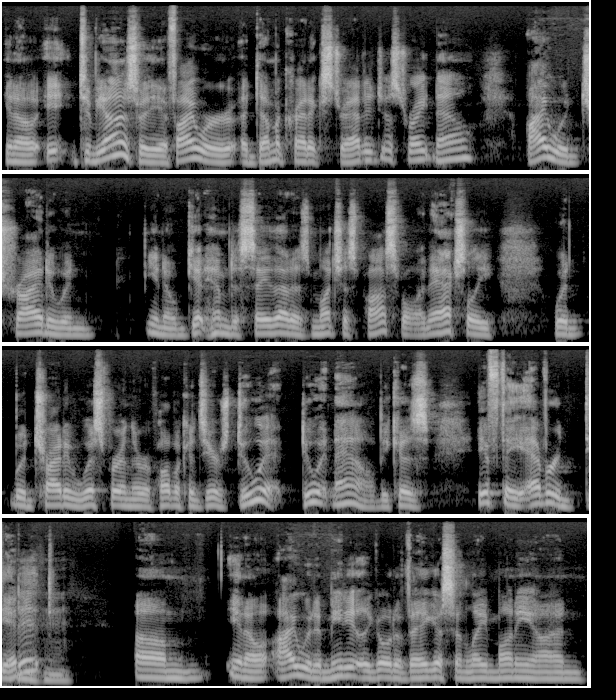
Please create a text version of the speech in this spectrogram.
You know, it, to be honest with you, if I were a Democratic strategist right now, I would try to, in, you know, get him to say that as much as possible, and actually would would try to whisper in the Republicans' ears, "Do it, do it now," because if they ever did it, mm-hmm. Um, you know, I would immediately go to Vegas and lay money on,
